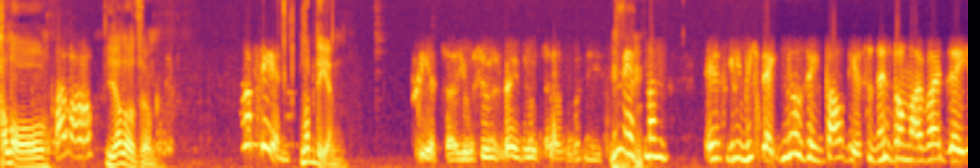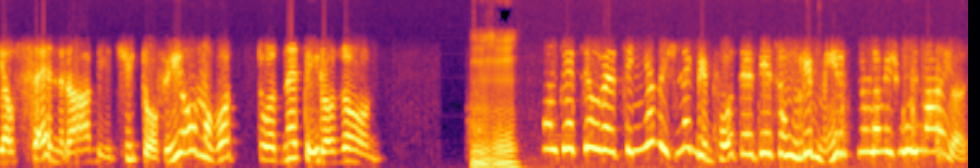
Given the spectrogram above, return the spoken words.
Halo! Halo! Jā, lūdzu! Labdien! Labdien! Priecājos jūs beidzot sazvanīt. Ziniet, man, es gribu izteikt milzīgi paldies, un es domāju, vajadzēja jau sen rādīt šito filmu, vot to netīro zonu. Mm -hmm. Un tie cilvēciņi, ja viņš negrib potēties un grib mirt, nu, lai viņš būtu mājās.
